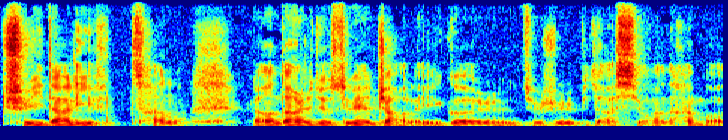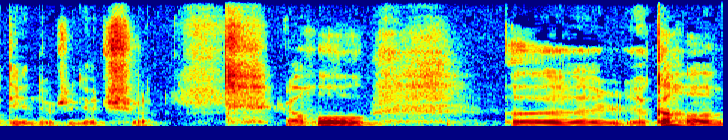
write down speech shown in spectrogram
吃意大利餐了。然后当时就随便找了一个就是比较喜欢的汉堡店，就直接吃了。然后呃，刚好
